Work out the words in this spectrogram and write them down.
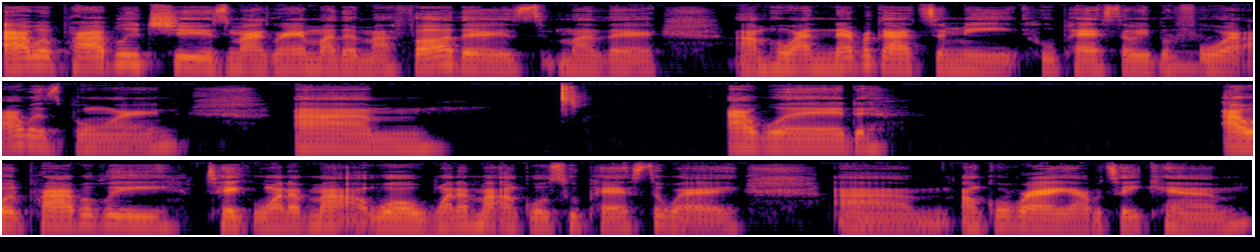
I would probably choose my grandmother, my father's mother, um, who I never got to meet, who passed away Mm. before I was born. Um, I would, I would probably take one of my, well, one of my uncles who passed away, um, Uncle Ray. I would take him.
